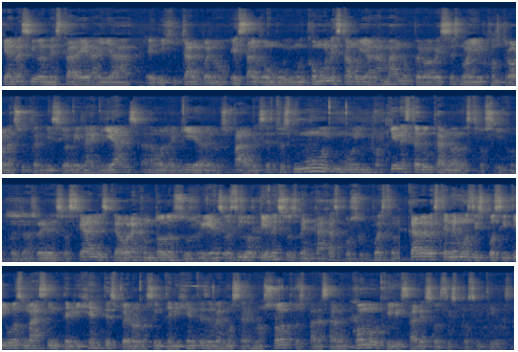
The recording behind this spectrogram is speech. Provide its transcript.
que han nacido en esta era ya eh, digital, bueno, es algo muy, muy común, está muy a la mano, pero a veces no hay el control, la supervisión y la guianza o la guía de los padres. Esto es muy, muy importante. ¿Quién está educando a nuestros hijos? Pues las redes sociales, que ahora con todos sus riesgos, digo, tiene sus ventajas, por supuesto. Cada vez tenemos dispositivos más inteligentes, pero los inteligentes debemos ser nosotros para saber cómo utilizar esos dispositivos.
